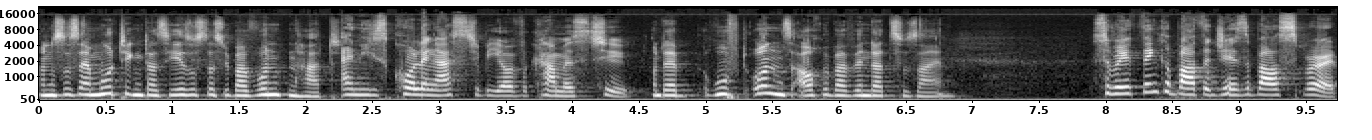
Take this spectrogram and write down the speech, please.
Und es ist ermutigend, dass Jesus das überwunden hat. And he's calling us to be overcomers too. Und er ruft uns auch Überwinder zu sein. So we think about the Jezebel spirit,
